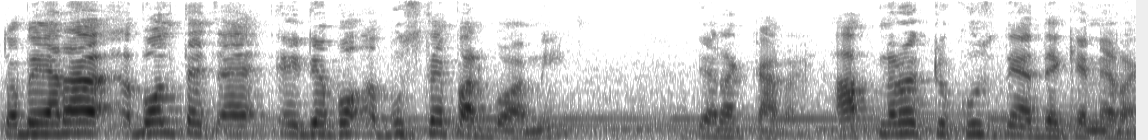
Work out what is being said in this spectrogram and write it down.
তবে এরা বলতে এটা বুঝতে পারব আমি এরা কারা। আপনারাও একটু খোঁজ নেওয়া দেখেন এরা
